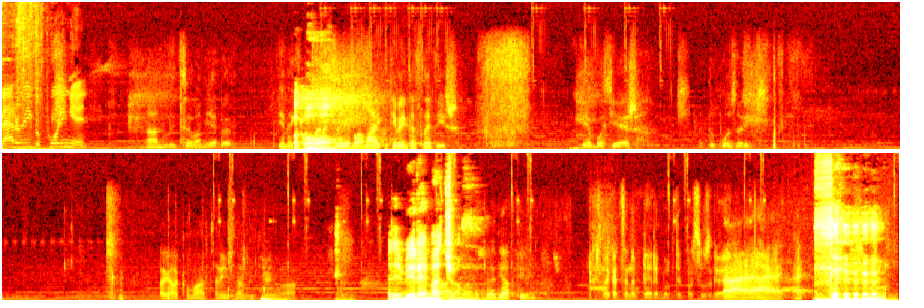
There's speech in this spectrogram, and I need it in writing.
Battery reporting in. Andulice vam jebem. I Pa, neka o. mana se jebala majku ti kad sletiš. Jebo svježa. Da te upozori. Pa ja komarca nisam vidio, ima... Kad je biraj mačo. Je. Šta kad se ne pere bok te pa se uzgaja. Aj, aj, aj.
